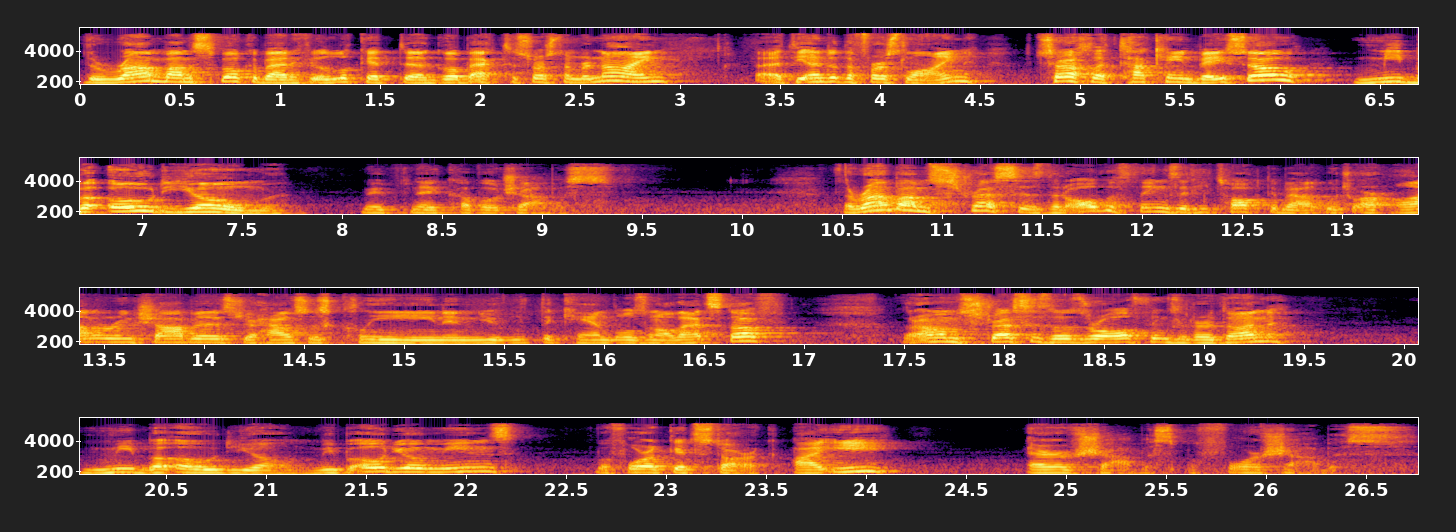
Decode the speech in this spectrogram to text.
the Rambam spoke about, if you look at, uh, go back to source number 9, uh, at the end of the first line, Tzarech letakein beso, mi ba'od yom, mipnei Kavod Shabbos. The Rambam stresses that all the things that he talked about, which are honoring Shabbos, your house is clean, and you lit the candles and all that stuff, the Rambam stresses those are all things that are done mi ba'od yom. Mi ba'od yom means before it gets dark, i.e., Erev Shabbos, before Shabbos.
